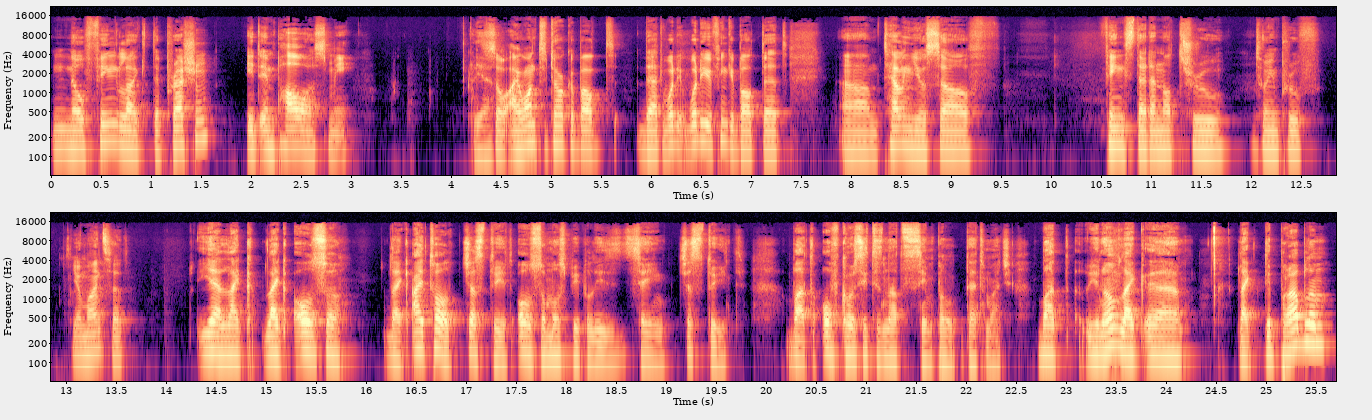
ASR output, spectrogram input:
no thing like depression, it empowers me. yeah So I want to talk about that. What What do you think about that? Um, telling yourself things that are not true to improve your mindset. yeah like like also like i told just do it. Also most people is saying just do it. But of course it is not simple that much. But you know like uh like the problem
